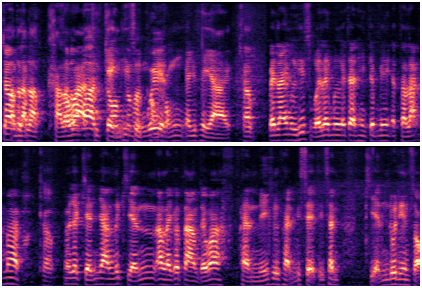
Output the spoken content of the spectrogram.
เจ้าตำรับคารวะคารวะที่เก่งที่สุดจอมขกำลังเวองทของอยุธยาครับเป็นลายมือที่สวยลายมืออาจารย์เฮงจะมีอัตลักษณ์มากครับไม่ว่าจะเขียนยันหรือเขียนอะไรก็ตาม แต่ว่าแผ่นนี้คือแผ่นพิเศษที่ฉันเขียนด้วยดินสอ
